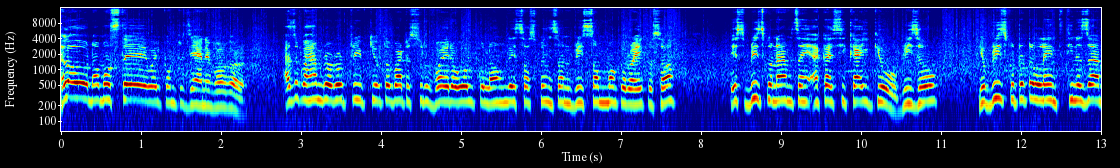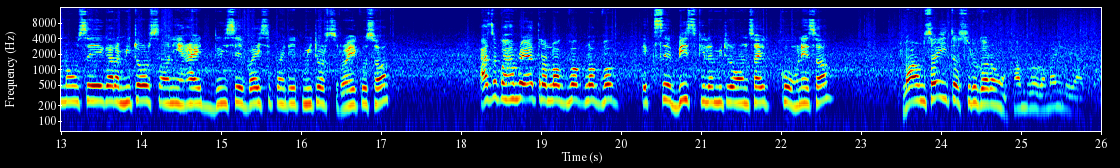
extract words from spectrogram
Hello नमस्ते welcome to ज्याने burger आजको हाम्रो रोड ट्रिप क्युतोबाट सुरु भएर ओल्डको लङ्गै सस्पेन्सन ब्रिजसम्मको रहेको छ। यस ब्रिजको नाम चाहिँ आकाशी काइक्यो ब्रिज हो। यो ब्रिजको टोटल लेन्थ तिन हजार नौ सय एघार मिटर्स अनि हाइट दुई सय बयासी पोइन्ट एट मिटर्स रहेको छ। आजको हाम्रो यात्रा लगभग लगभग एक सय बिस किलोमिटर अनसाइडको हुनेछ ल आउनुहोस् है त सुरु गरौँ हाम्रो रमाइलो यात्रा।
